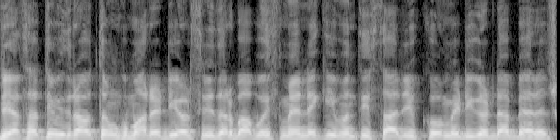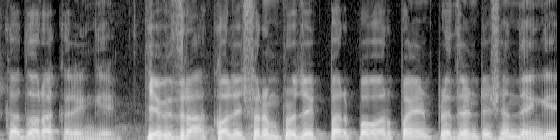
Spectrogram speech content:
रियासती विजरा उत्तम कुमार रेड्डी और श्रीधर बाबू इस महीने की उनतीस तारीख को मेडीगड्ढा बैरेज का दौरा करेंगे। ये विजरा कॉलेजफरम प्रोजेक्ट पर पावर पॉइंट प्रेजेंटेशन देंगे।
